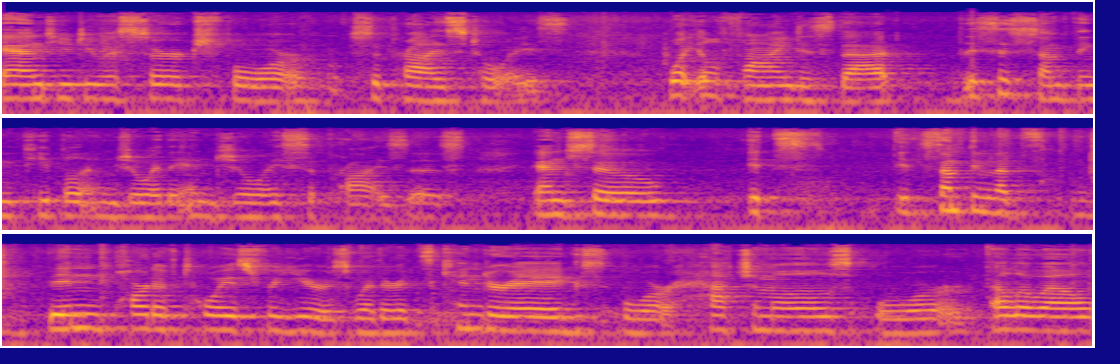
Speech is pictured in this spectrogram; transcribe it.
and you do a search for surprise toys, what you'll find is that this is something people enjoy. They enjoy surprises, and so it's it's something that's been part of toys for years, whether it's Kinder Eggs or Hatchimals or LOL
